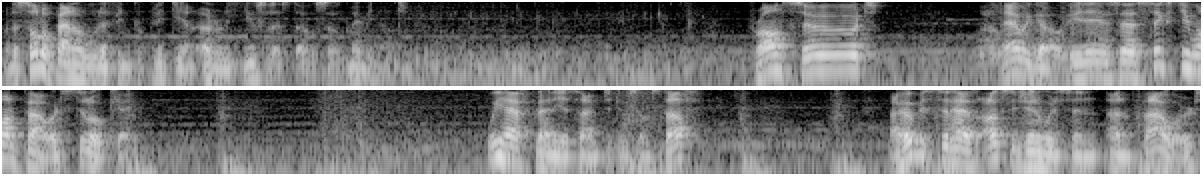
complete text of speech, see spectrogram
But a solar panel would have been completely and utterly useless though, so maybe not. Prawn suit! There we go. It is uh, 61 power, it's still okay. We have plenty of time to do some stuff. I hope it still has oxygen when it's unpowered.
